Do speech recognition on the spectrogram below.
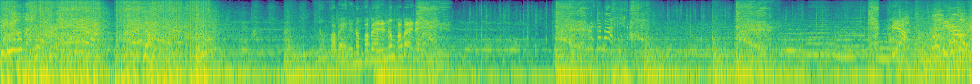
Dio! Non va bene, non va bene, non va bene! Via! Via, corri!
